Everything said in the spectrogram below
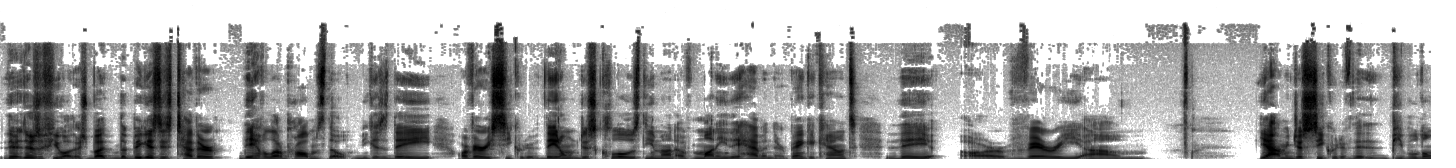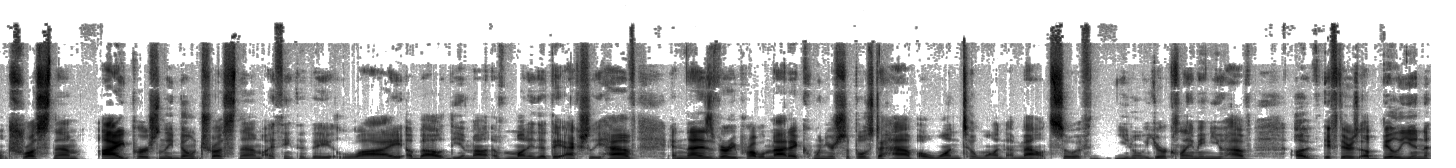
There, there's a few others, but the biggest is Tether. They have a lot of problems though because they are very secretive. They don't disclose the amount of money they have in their bank account. They are very um, yeah, I mean, just secretive. People don't trust them. I personally don't trust them. I think that they lie about the amount of money that they actually have, and that is very problematic when you're supposed to have a one-to-one amount. So if you know you're claiming you have, a, if there's a billion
